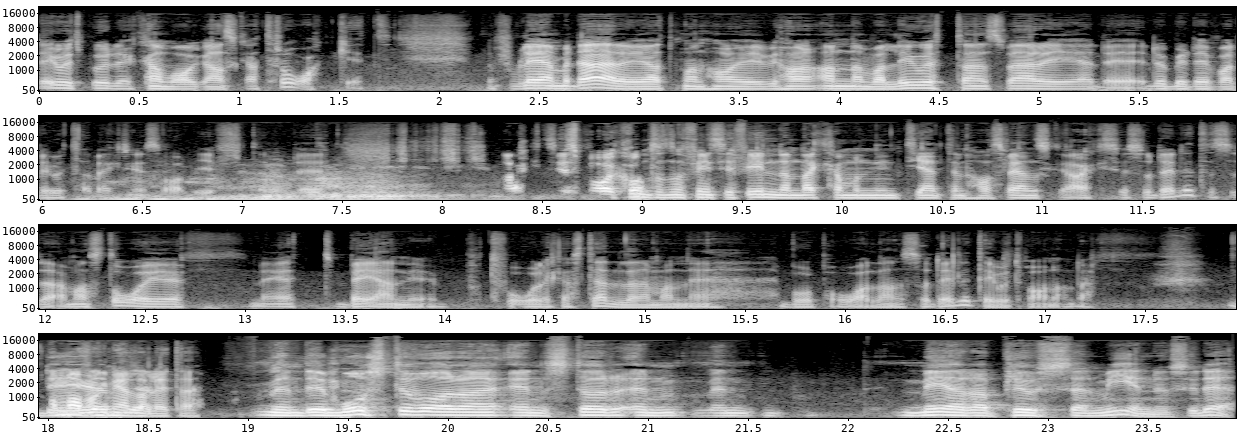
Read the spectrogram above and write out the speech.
där utbudet kan vara ganska tråkigt. Men problemet där är att man har, vi har en annan valuta än Sverige, det, då blir det valutaväxlingsavgifter. Och det, aktiesparkonton som finns i Finland, där kan man inte egentligen ha svenska aktier, så det är lite sådär, man står ju med ett ben på två olika ställen när man är, bor på Åland, så det är lite utmanande. Det Om man får gnälla lite. Men det måste vara en större, en, en mera plus än minus i det.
